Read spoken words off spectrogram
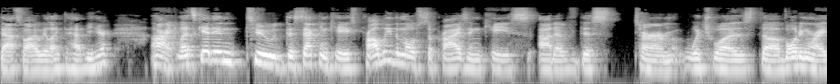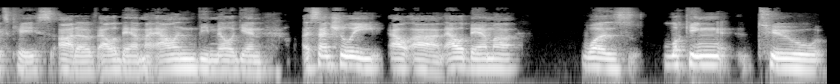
That's why we like to have you here. All right, let's get into the second case, probably the most surprising case out of this term, which was the voting rights case out of Alabama, Allen v. Milligan. Essentially, uh, Alabama was looking to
